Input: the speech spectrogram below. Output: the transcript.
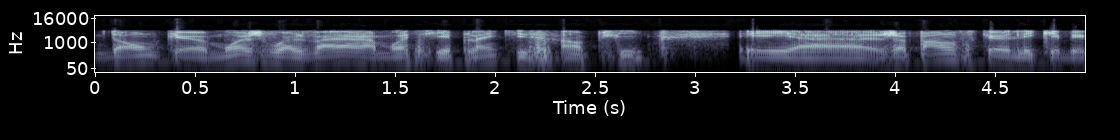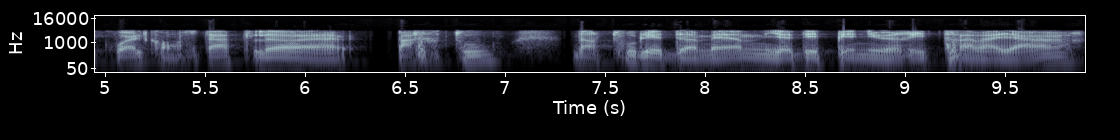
Donc, euh, moi, je vois le verre à moitié plein qui se remplit. Et euh, je pense que les Québécois le constatent là, partout, dans tous les domaines. Il y a des pénuries de travailleurs.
